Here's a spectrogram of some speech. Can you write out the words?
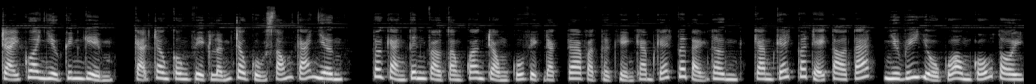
Trải qua nhiều kinh nghiệm, cả trong công việc lẫn trong cuộc sống cá nhân, tôi càng tin vào tầm quan trọng của việc đặt ra và thực hiện cam kết với bản thân. Cam kết có thể to tác như ví dụ của ông cố tôi,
